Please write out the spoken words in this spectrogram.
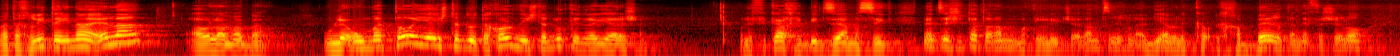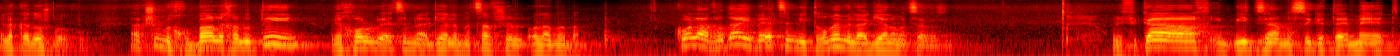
והתכלית אינה אלא העולם הבא. ולעומתו יהיה השתדלות, הכל זה השתדלות כדי להגיע לשם. ולפיכך הביט זה המשיג, באמת זה שיטת הרמב"ם הכללית, שאדם צריך להגיע ולחבר את הנפש שלו אל הקדוש ברוך הוא. רק כשהוא מחובר לחלוטין, הוא יכול בעצם להגיע למצב של עולם הבא. כל העבודה היא בעצם להתרומם ולהגיע למצב הזה. ולפיכך הביט זה המשיג את האמת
